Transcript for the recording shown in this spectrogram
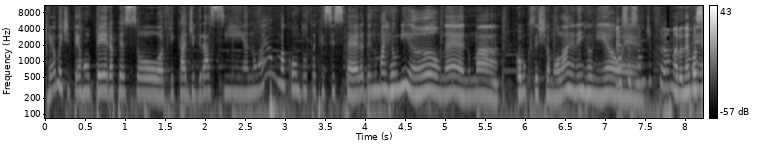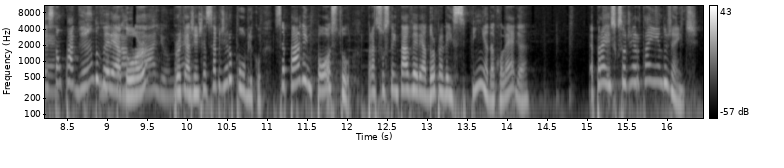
realmente interromper a pessoa, ficar de gracinha, não é uma conduta que se espera dentro de uma reunião, né? Numa. Como que você chamou lá? Não é nem reunião. É é... sessão de Câmara, né? Vocês É. estão pagando o vereador, trabalho, né? porque a gente recebe dinheiro público. Você paga imposto pra sustentar vereador pra ver espinha da colega? É pra isso que seu dinheiro tá indo, gente.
